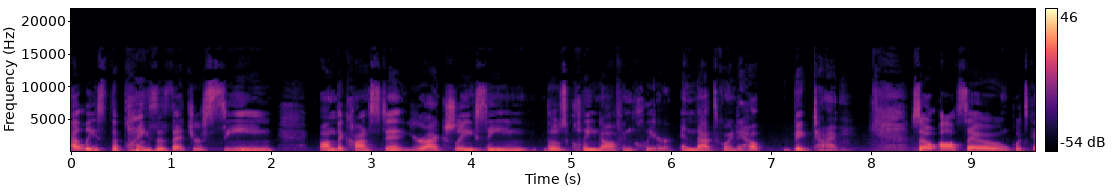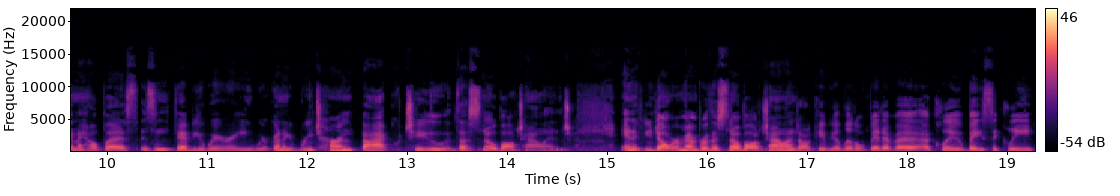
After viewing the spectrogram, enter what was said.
at least the places that you're seeing on the constant, you're actually seeing those cleaned off and clear. And that's going to help big time. So, also, what's going to help us is in February, we're going to return back to the snowball challenge. And if you don't remember the snowball challenge, I'll give you a little bit of a, a clue. Basically,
